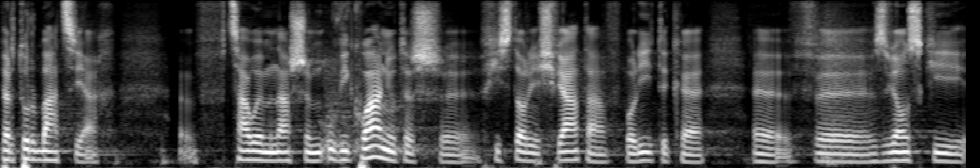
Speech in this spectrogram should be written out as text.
perturbacjach, w całym naszym uwikłaniu też y, w historię świata, w politykę, w związki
